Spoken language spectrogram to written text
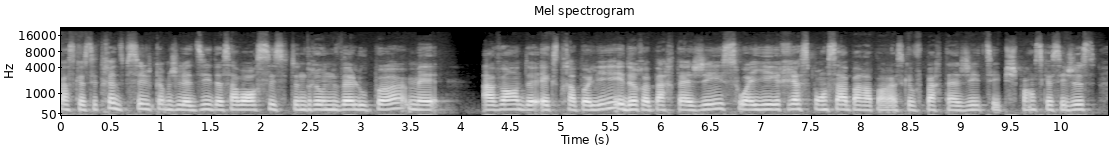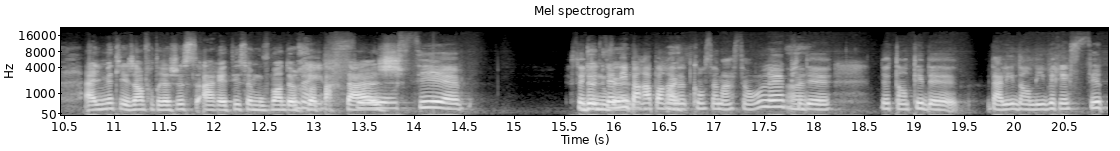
parce que c'est très difficile, comme je l'ai dit, de savoir si c'est une vraie nouvelle ou pas, mais avant d'extrapoler et de repartager, soyez responsable par rapport à ce que vous partagez. Puis je pense que c'est juste, à la limite, les gens, il faudrait juste arrêter ce mouvement de Ben, faut repartage. aussi euh, se De questionner nouvelles. par rapport à Ouais. notre consommation, là, puis Ouais. de, de tenter de- d'aller dans des vrais sites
